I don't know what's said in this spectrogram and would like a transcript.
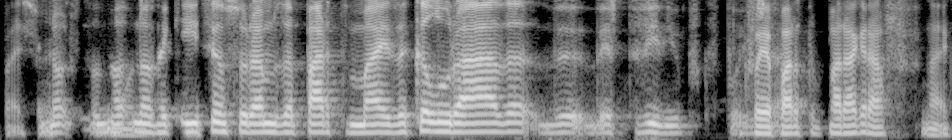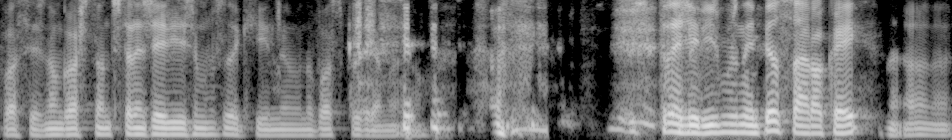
paixões no, nós aqui censuramos a parte mais acalorada de, deste vídeo, porque depois. Que foi já... a parte do parágrafo, não é? Que vocês não gostam de estrangeirismos aqui no, no vosso programa. estrangeirismos nem pensar, ok? Não, não,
